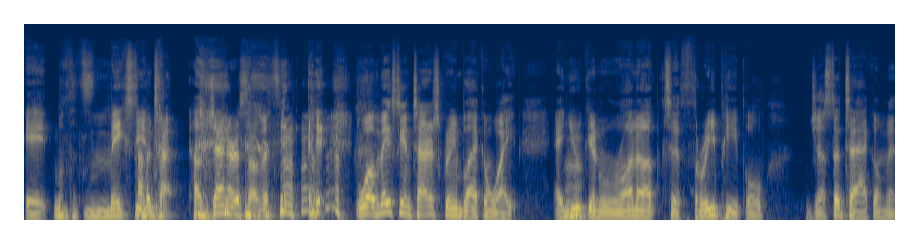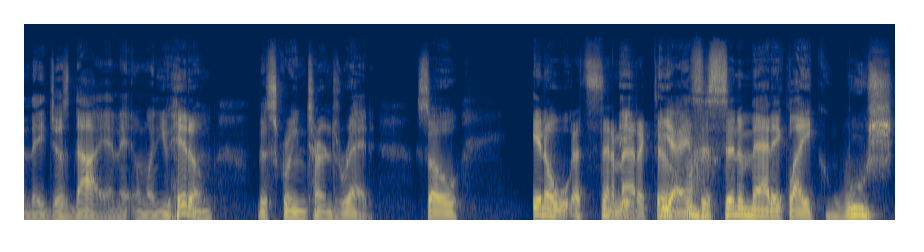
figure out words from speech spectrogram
it that's- makes the entire how generous of it. well, it makes the entire screen black and white, and you Mhm. can run up to three people, just attack them, and they just die. And, it, and when you hit them, the screen turns red. So, you know, That's cinematic too. yeah, it's a cinematic like whoosh,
